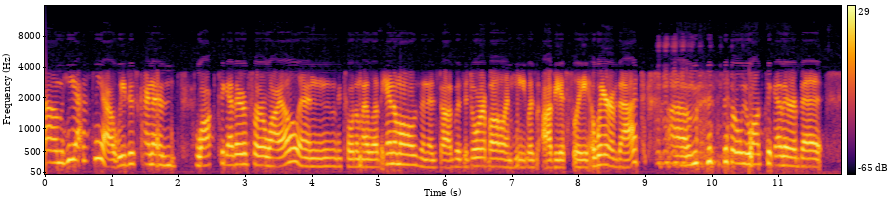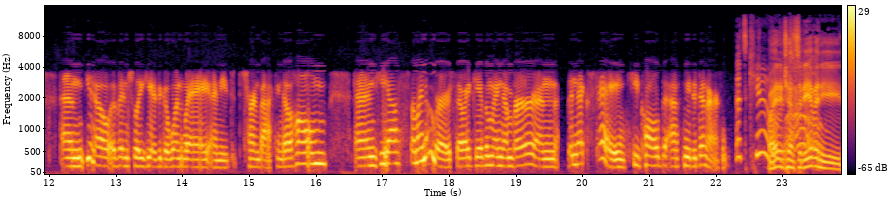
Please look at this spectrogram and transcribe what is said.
um, he asked me out. We just kind of walked together for a while, and I told him I love animals, and his dog was adorable, and he was obviously aware of that. Um, so we walked together a bit, and you know, eventually he had to go one way. I needed to turn back and go home. And he asked for my number, so I gave him my number. And the next day, he called to ask me to dinner. That's cute. By any chance, did he have any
